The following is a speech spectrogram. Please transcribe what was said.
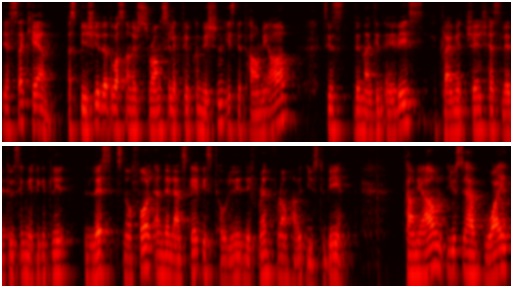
Yes, I can. A species that was under strong selective condition is the tawny owl. Since the 1980s, climate change has led to significantly less snowfall and the landscape is totally different from how it used to be. Tawny owl used to have white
